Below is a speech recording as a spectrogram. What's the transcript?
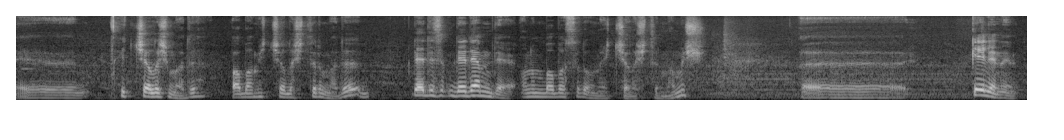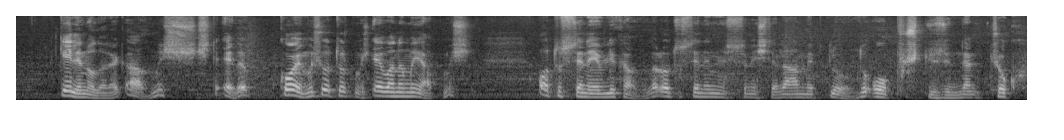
e, hiç çalışmadı. Babam hiç çalıştırmadı. Dedesi, dedem de, onun babası da onu hiç çalıştırmamış. E, gelinin, gelin olarak almış, işte eve koymuş, oturtmuş, ev hanımı yapmış. 30 sene evli kaldılar. 30 senenin üstüne işte rahmetli oldu. O puşt yüzünden çok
